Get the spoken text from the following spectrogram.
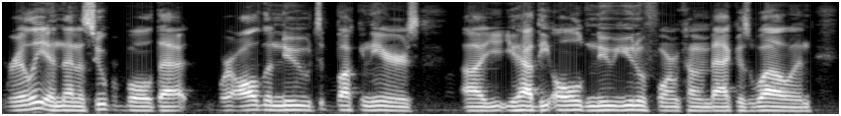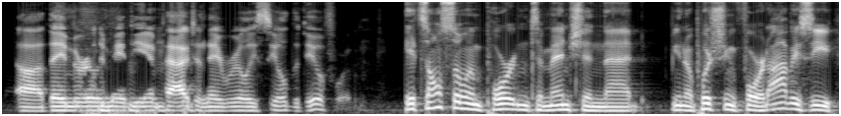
really, and then a Super Bowl that where all the new Buccaneers. Uh, you, you, have the old new uniform coming back as well, and uh, they really made the impact and they really sealed the deal for them. It's also important to mention that you know pushing forward, obviously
